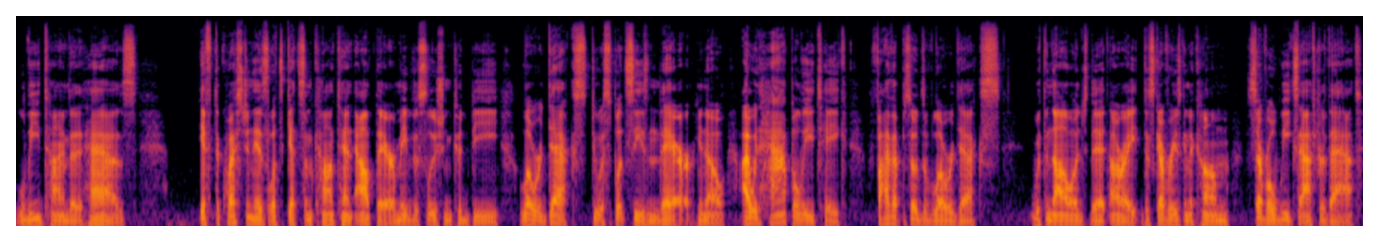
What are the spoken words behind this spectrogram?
lead time that it has if the question is let's get some content out there maybe the solution could be lower decks do a split season there you know? I would happily take five episodes of lower decks with the knowledge that all right discovery is going to come several weeks after that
